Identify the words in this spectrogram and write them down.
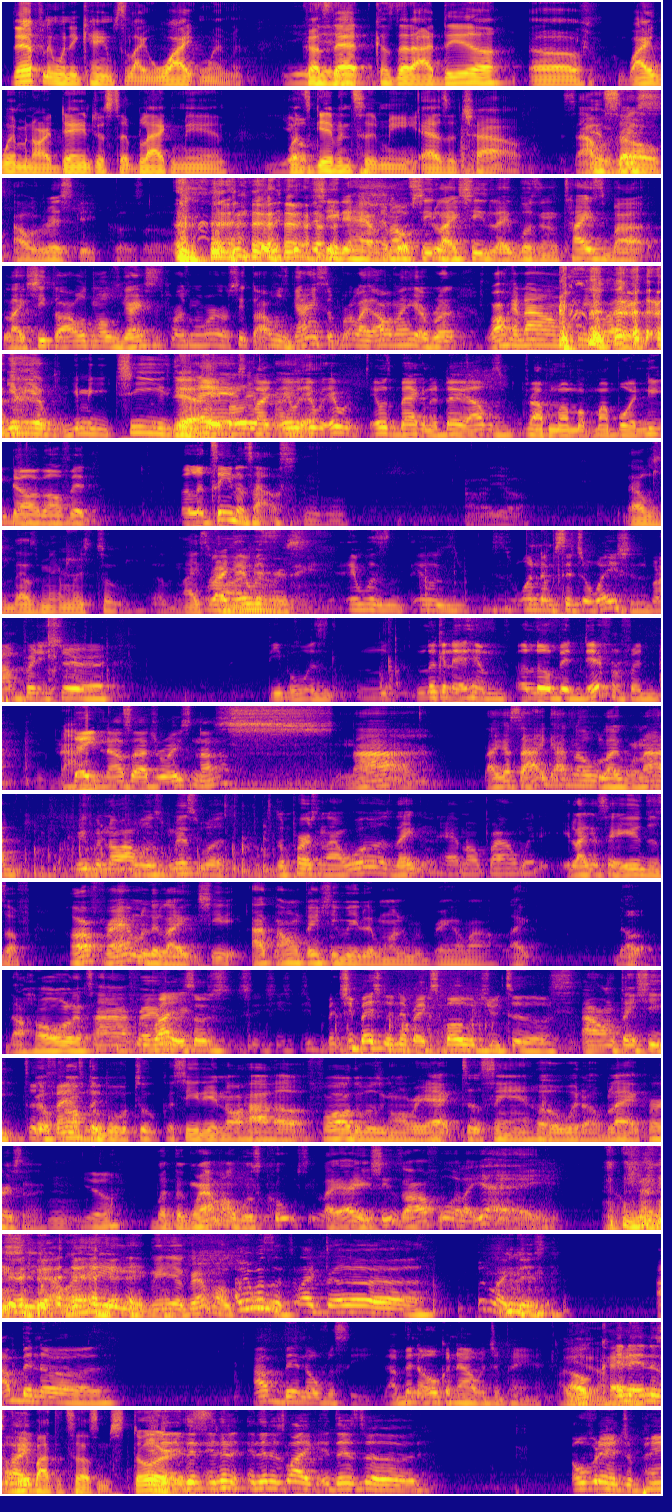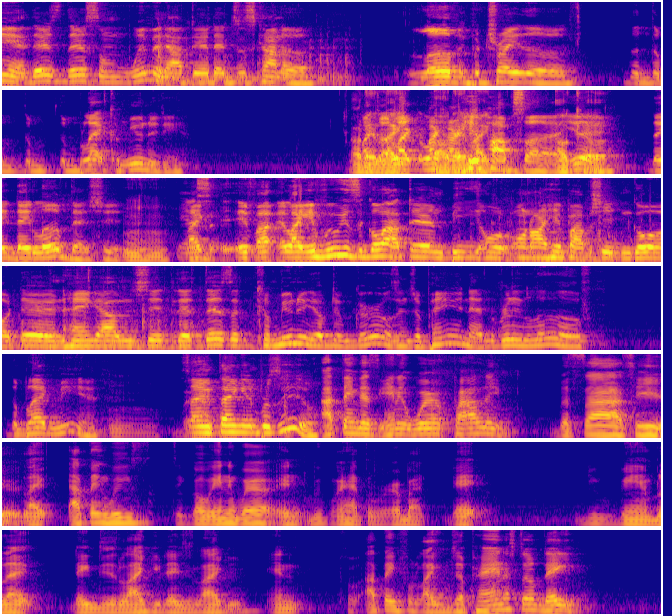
Definitely when it came to like white women, because Yeah. that because that idea of white women are dangerous to black men was given to me as a child. So I was so- ris- I was risky because uh, she didn't have no. She like she like was enticed by like she thought I was the most gangster person in the world. She thought I was gangster, bro. Like I was out here run, walking down, people like give me a give me cheese. Yeah. Hey, bro, like it, it, it, was- it was back in the day. I was dropping my my boy Neat Dog off at a Latina's house. Yeah, that was that was memories too. That was nice. Like fun it was, memories. it was, it was just one of them situations. But I'm pretty sure people was l- looking at him a little bit different for dating outside your race. Nah, Nah, like I said, I got no like when I people know I was miss with the person I was, they didn't have no problem with it. Like I said, it was just a her family. Like she, I don't think she really wanted to bring around like the the whole entire family. right. So she, she, she, she basically never exposed you to. I don't think she the felt comfortable too, cause she didn't know how her father was gonna react to seeing her with a black person. Yeah, But the grandma was cool. She like, hey, she was all for it, like, yay. I'm like, I'm like, hey, man, your grandma cool. I mean, was it like the put it like this? I've been uh, I've been overseas. I've been to Okinawa, Japan. Okay, And then it's oh, like- he about to tell some And stories. then, and, then, and, then, and then it's like there's a over there in Japan. There's there's some women out there that just kind of love and portray the the, the, the, the black community, Oh, like they like, like, oh, our hip hop side. Okay. Mm-hmm. Yeah, they they love that shit. Like if I like if we was to go out there and be on, on our hip hop shit and go out there and hang out and shit, there, there's a community of them girls in Japan that really love the black men. Mm. Same thing in Brazil. I think that's anywhere probably besides here. Like I think we used to go anywhere and we wouldn't have to worry about that. You being black, they just like you. They just like you. And for, I think for like Japan and stuff, they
